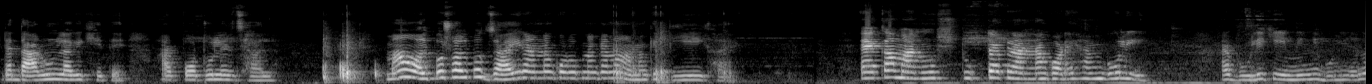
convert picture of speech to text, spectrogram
এটা দারুণ লাগে খেতে, আর পটলের ঝাল। মা, অল্প স্বল্প যাই রান্না করুক না কেন, আমাকে দিয়েই খায়। একা মানুষ টুকটাক রান্না করে, আমি বলি। আর বলি কি এমনি এমনি বলি জানো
